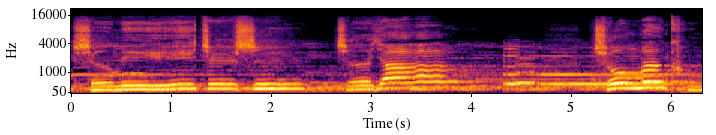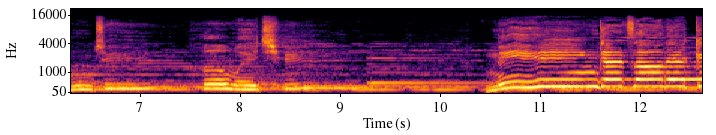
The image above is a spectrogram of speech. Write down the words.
生命一直是这样，充满恐惧和委屈。你应该早点告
